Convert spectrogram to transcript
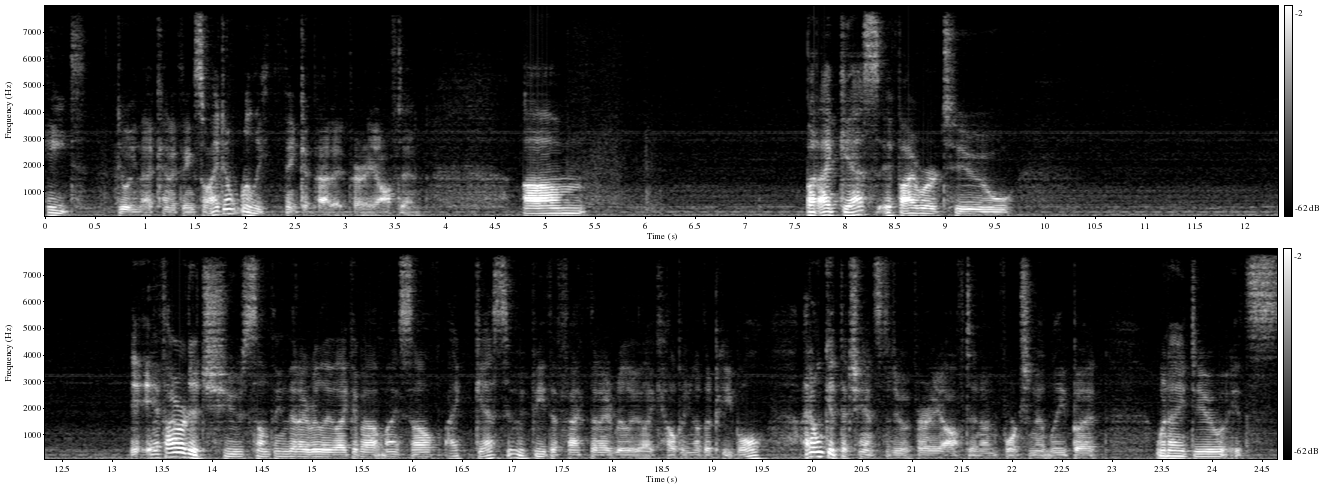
hate doing that kind of thing, so I don't really think about it very often. Um, but I guess if I were to if I were to choose something that I really like about myself, I guess it would be the fact that I really like helping other people. I don't get the chance to do it very often, unfortunately, but when I do, it's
